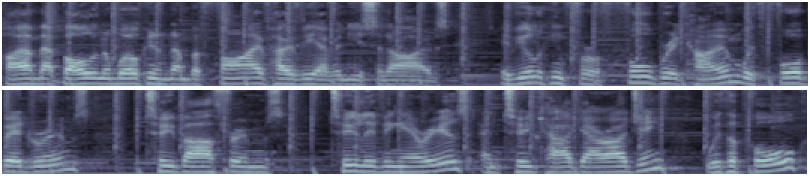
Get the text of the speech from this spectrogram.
Hi, I'm Matt Bolin and welcome to number 5 Hovey Avenue St Ives. If you're looking for a full brick home with four bedrooms, two bathrooms, two living areas and two car garaging with a pool,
